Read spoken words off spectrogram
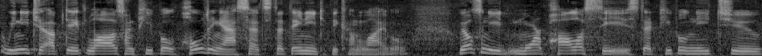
we need to update laws on people holding assets that they need to become liable. We also need more policies that people need to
